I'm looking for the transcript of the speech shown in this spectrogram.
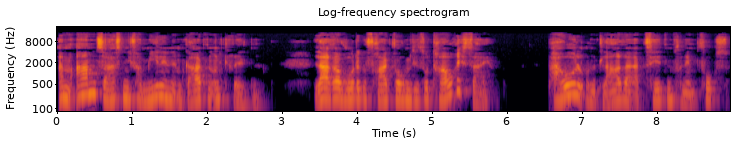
Am Abend saßen die Familien im Garten und grillten. Lara wurde gefragt, warum sie so traurig sei. Paul und Lara erzählten von dem Fuchs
